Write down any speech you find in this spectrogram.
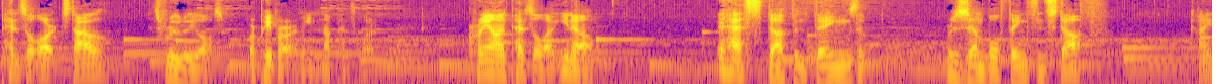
pencil art style. It's really really awesome. Or paper art, I mean, not pencil art. Crayon pencil art, you know. It has stuff and things that resemble things and stuff. Can I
